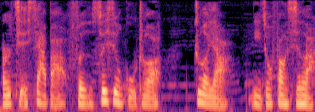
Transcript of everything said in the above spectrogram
而且下巴粉碎性骨折，这样你就放心啦。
